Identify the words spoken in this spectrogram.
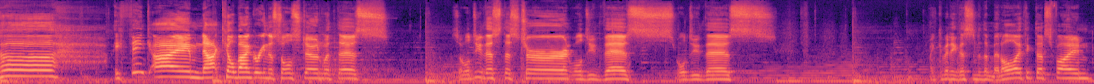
Uh, I think I'm not killmongering the soul stone with this. So we'll do this this turn. We'll do this. We'll do this. I'm committing this into the middle? I think that's fine.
